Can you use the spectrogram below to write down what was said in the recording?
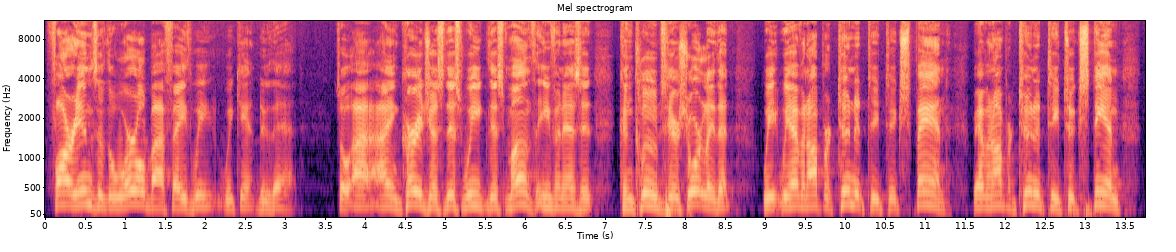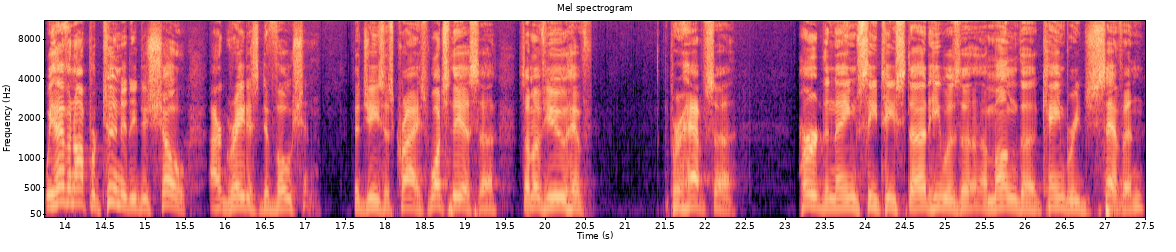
far ends of the world by faith, we, we can't do that. So I, I, encourage us this week, this month, even as it concludes here shortly, that we, we have an opportunity to expand. We have an opportunity to extend. We have an opportunity to show our greatest devotion to Jesus Christ. Watch this. Uh, some of you have perhaps uh, heard the name C.T. Studd. He was uh, among the Cambridge Seven.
